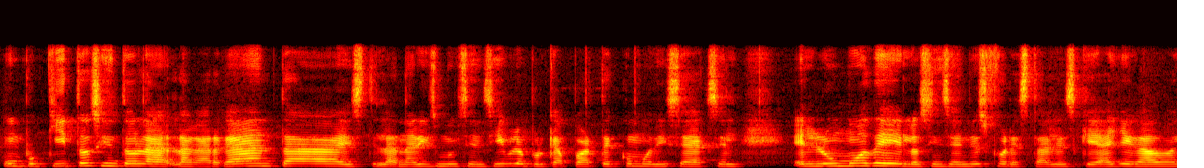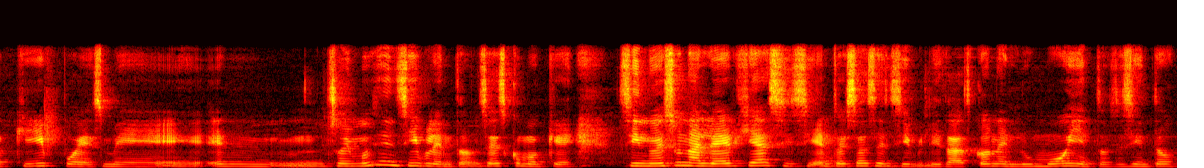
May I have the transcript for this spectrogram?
un poquito, siento la, garganta, este, la nariz muy sensible, porque aparte, como dice Axel, el humo de los incendios forestales que ha llegado aquí, pues me soy muy sensible, entonces como que si no es una alergia, sí siento esa sensibilidad con el humo y entonces siento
